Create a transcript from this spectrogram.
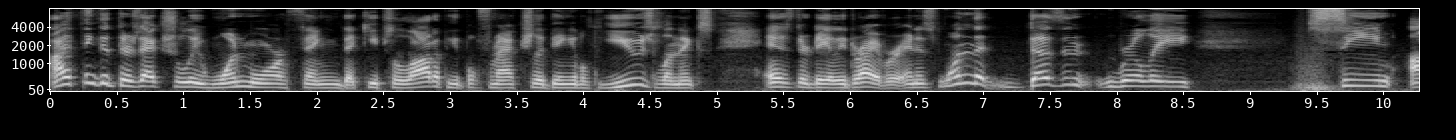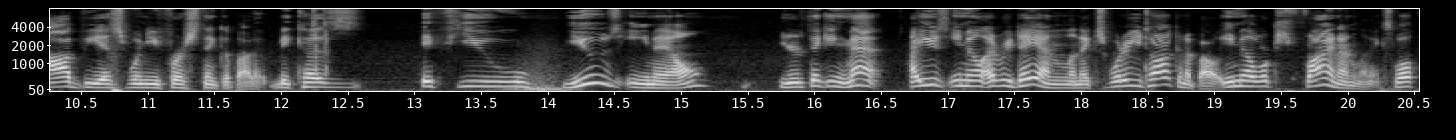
I think that there's actually one more thing that keeps a lot of people from actually being able to use Linux as their daily driver, and it's one that doesn't really seem obvious when you first think about it because if you use email, you're thinking, Matt, I use email every day on Linux. What are you talking about? Email works fine on Linux. Well,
